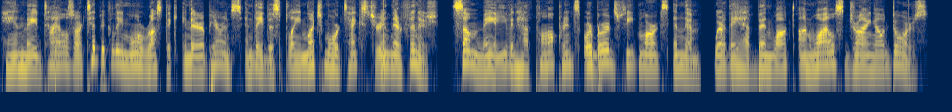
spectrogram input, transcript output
Handmade tiles are typically more rustic in their appearance and they display much more texture in their finish, some may even have paw prints or birds' feet marks in them, where they have been walked on whilst drying outdoors.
